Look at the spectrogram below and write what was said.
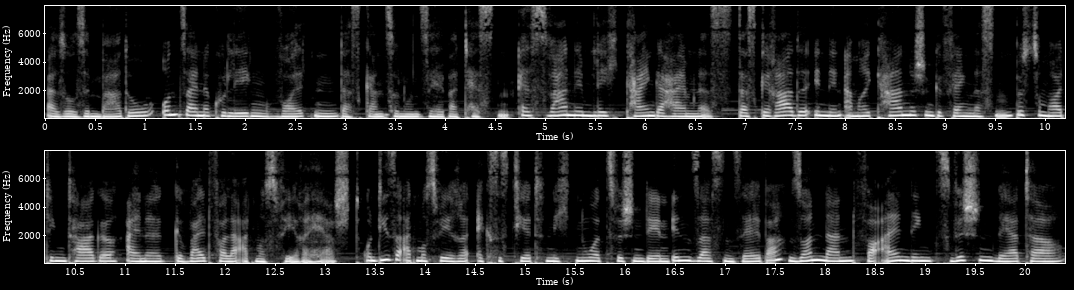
also Simbado, und seine Kollegen wollten das Ganze nun selber testen. Es war nämlich kein Geheimnis, dass gerade in den amerikanischen Gefängnissen bis zum heutigen Tage eine gewaltvolle Atmosphäre herrscht. Und diese Atmosphäre existiert nicht nur zwischen den Insassen selber, sondern vor allen Dingen zwischen Wärter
